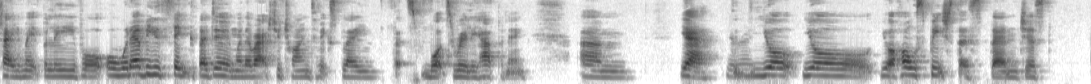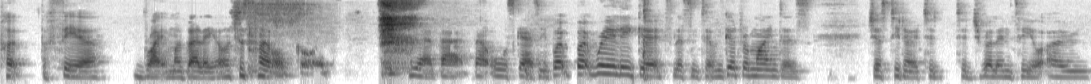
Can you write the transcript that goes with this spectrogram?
play make believe or, or whatever you think they're doing when they're actually trying to explain that's what's really happening um, yeah right. your your your whole speech this then just put the fear right in my belly. I was just like oh god. Yeah that that all scares me. But but really good to listen to and good reminders just you know to to drill into your own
